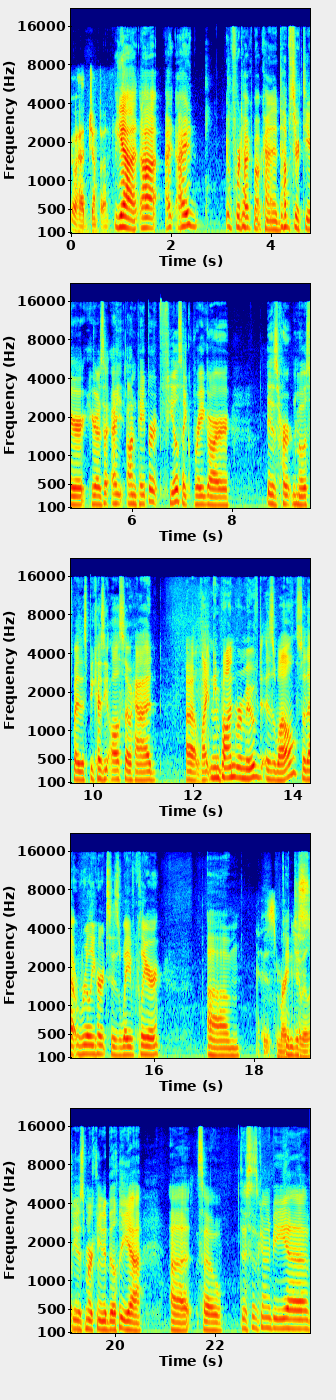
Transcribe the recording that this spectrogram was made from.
Go ahead, jump in. Yeah, uh, I, I, if we're talking about kind of dumpster tier heroes, I, I on paper it feels like Rehgar is hurt most by this because he also had uh, lightning bond removed as well, so that really hurts his wave clear. Um, His merc and just ability. his murking ability, yeah. Uh, so this is going to be a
